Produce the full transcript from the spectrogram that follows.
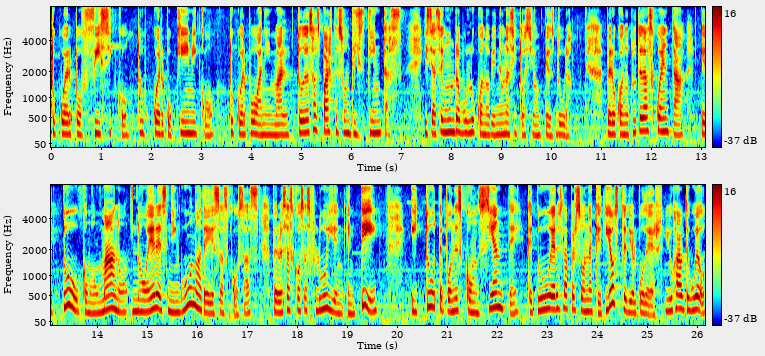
tu cuerpo físico, tu cuerpo químico, tu cuerpo animal, todas esas partes son distintas y se hacen un revolú cuando viene una situación que es dura. Pero cuando tú te das cuenta que tú como humano no eres ninguna de esas cosas, pero esas cosas fluyen en ti, y tú te pones consciente que tú eres la persona que Dios te dio el poder. You have the will,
